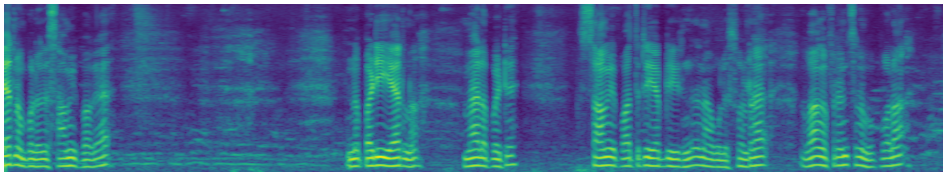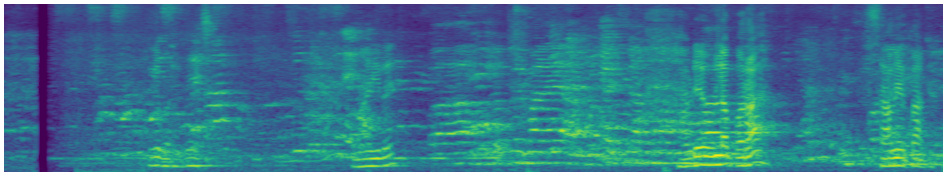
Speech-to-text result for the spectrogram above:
ஏறணும் போல சாமி பார்க்க. இன்னும் படி ஏறணும். மேலே போயிட்டு சாமியை பார்த்துட்டு எப்படி இருந்து நான் உங்களுக்கு சொல்கிறேன். வாங்க ஃப்ரெண்ட்ஸ் நம்ம போகலாம். இங்கே பாருங்க மயில் அப்படியே உள்ளே போகிறோம் சாமியை பார்க்க.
